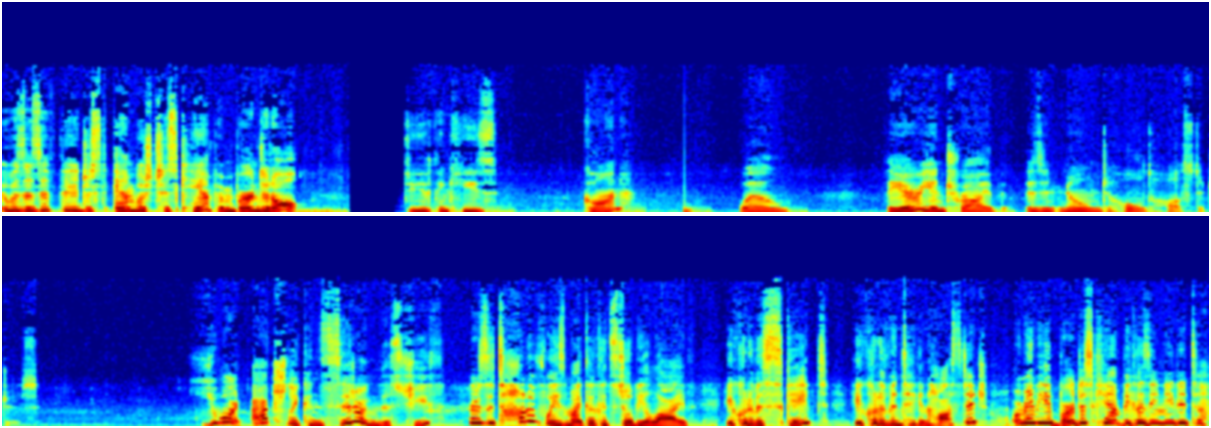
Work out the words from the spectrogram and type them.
it was as if they had just ambushed his camp and burned it all. Do you think he's gone? Well, the Aryan tribe isn't known to hold hostages. You aren't actually considering this, Chief. There's a ton of ways Micah could still be alive. He could have escaped, he could have been taken hostage, or maybe he burned his camp because he needed to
